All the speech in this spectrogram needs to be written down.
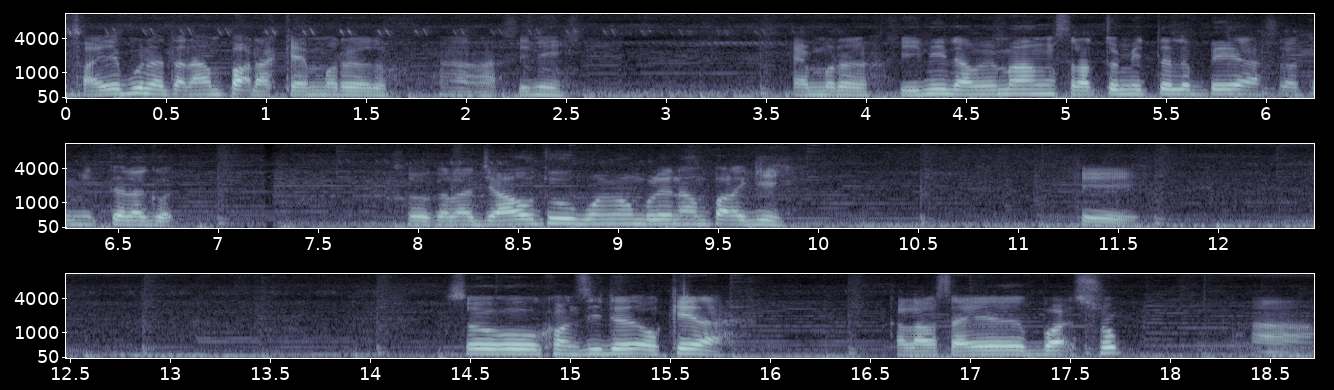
saya pun dah tak nampak dah kamera tu. Ha, sini. Kamera. Ini dah memang 100 meter lebih lah. 100 meter lah kot. So kalau jauh tu memang boleh nampak lagi. Okay. So consider okay lah. Kalau saya buat stroke. Ha.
